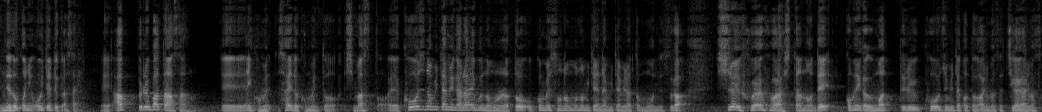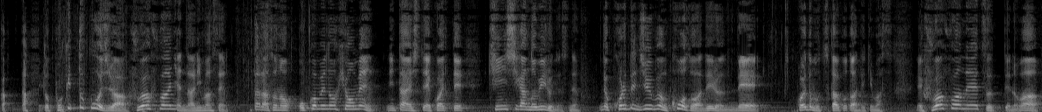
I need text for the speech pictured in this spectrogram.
寝床に置いといてください。えー、アップルバターさん、えー、コメ再度コメントしますと、えー、麹の見た目がライブのものだとお米そのものみたいな見た目だと思うんですが、白いふわふわしたので、米が埋まってる麹を見たことがあります違いありますか？あ、えっと、ポケット麹はふわふわにはなりません。ただ、そのお米の表面に対して、こうやって菌糸が伸びるんですね。で、これで十分酵素は出るんで、これでも使うことはできます。え、ふわふわのやつっていうのは、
